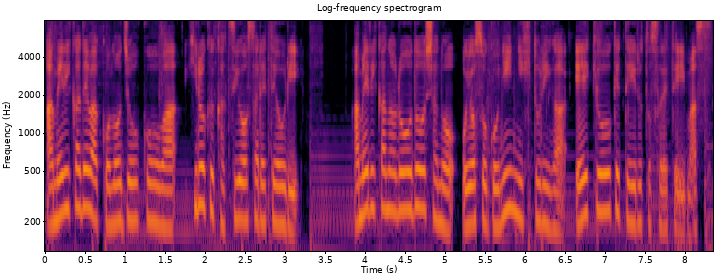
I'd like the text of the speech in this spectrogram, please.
アメリカではこの条項は広く活用されておりアメリカの労働者のおよそ5人に1人が影響を受けているとされています。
